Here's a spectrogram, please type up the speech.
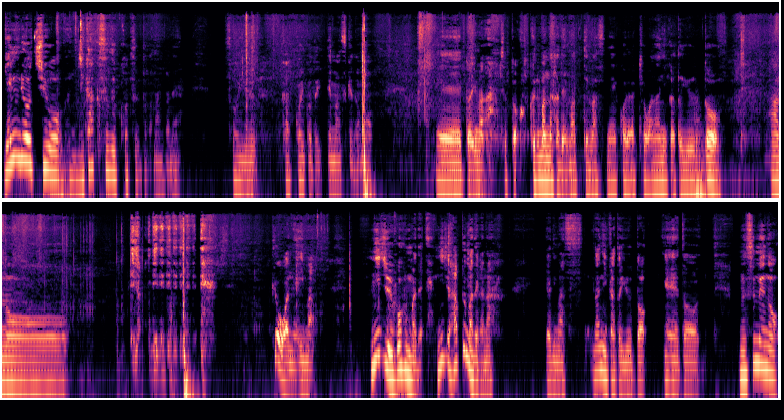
減量中を自覚するコツとかなんかね、そういうかっこいいこと言ってますけども。えーと、今、ちょっと車の中で待ってますね。これは今日は何かというと、あのー、いや、でででででで今日はね、今、25分まで、28分までかな、やります。何かというと、えーと、娘の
